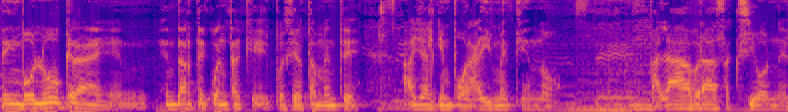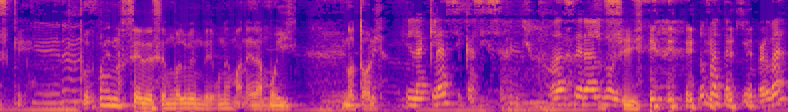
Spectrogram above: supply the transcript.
te involucra en, en darte cuenta que pues ciertamente hay alguien por ahí metiendo palabras, acciones que, pues bueno, se desenvuelven de una manera muy notoria. La clásica cizaña. Va a ser algo. Sí. no falta quién, ¿verdad?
